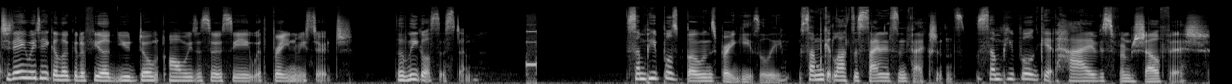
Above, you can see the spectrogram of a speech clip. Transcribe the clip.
Today, we take a look at a field you don't always associate with brain research the legal system. Some people's bones break easily, some get lots of sinus infections, some people get hives from shellfish.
